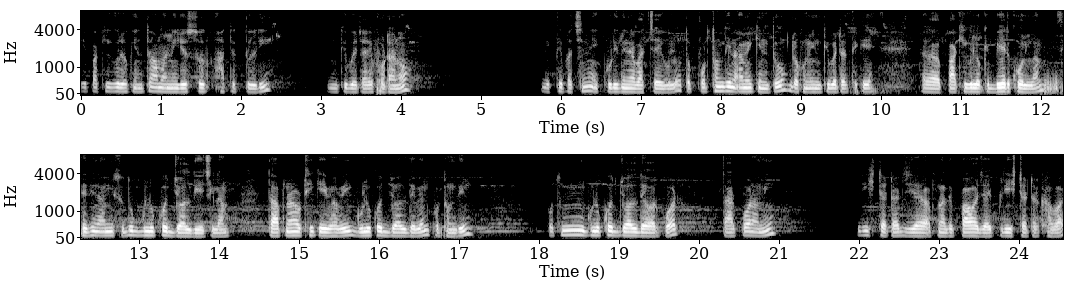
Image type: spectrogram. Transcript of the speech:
এই পাখিগুলো কিন্তু আমার নিজস্ব হাতের তৈরি ইনকিউবেটারে ফোটানো। দেখতে পাচ্ছেন এই কুড়ি দিনের বাচ্চা এগুলো। তো প্রথম দিন আমি কিন্তু যখন ইনকিউবেটার থেকে পাখিগুলোকে বের করলাম, সেদিন আমি শুধু গ্লুকোজ জল দিয়েছিলাম। তো আপনারাও ঠিক এইভাবেই গ্লুকোজ জল দেবেন প্রথম দিন। প্রথম গ্লুকোজ জল দেওয়ার পর তারপর আমি প্রি স্টার্টার যে আপনাদের পাওয়া যায় প্রি স্টার্টার খাবার,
